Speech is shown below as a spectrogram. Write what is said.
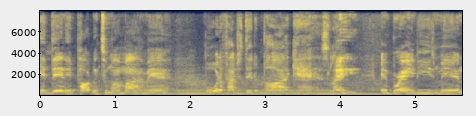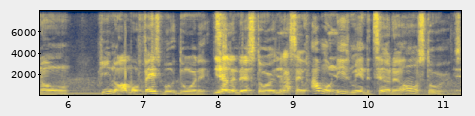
And then it popped into my mind, man. But what if I just did a podcast, like, Hey. and bring these men on? You know, I'm on Facebook doing it, Yeah. telling their stories. But Yeah. I say, I want these men to tell their own stories.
